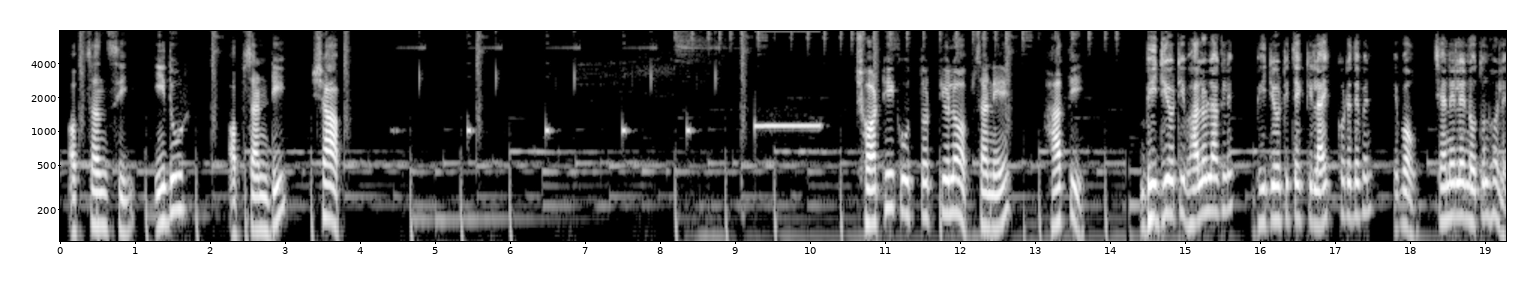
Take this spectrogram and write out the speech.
অপশান সি, ইঁদুর। অপশান ডি, সাপ। সঠিক উত্তরটি হলো অপশান এ, হাতি। ভিডিওটি ভালো লাগলে ভিডিওটিতে একটি লাইক করে দেবেন এবং চ্যানেলে নতুন হলে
